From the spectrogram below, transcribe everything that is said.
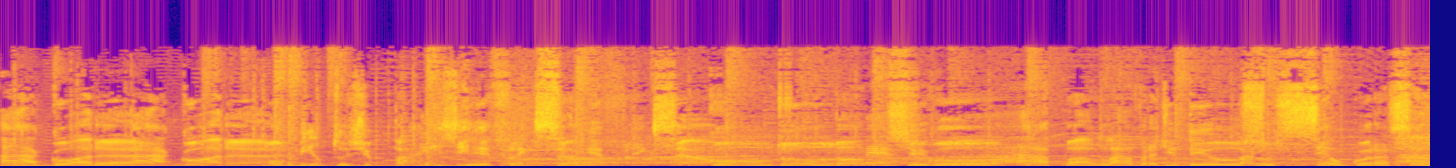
Agora, agora, momentos de paz e reflexão. reflexão. Culto doméstico. A palavra de Deus para o seu coração.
